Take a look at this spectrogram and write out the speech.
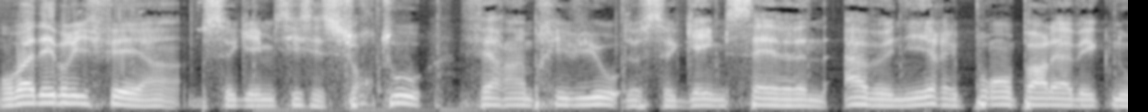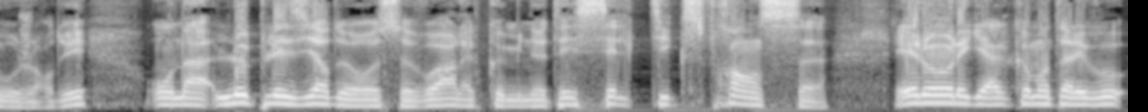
On va débriefer hein, ce Game 6 et surtout faire un preview de ce Game 7 à venir. Et pour en parler avec nous aujourd'hui, on a le plaisir de recevoir la communauté Celtics France. Hello les gars, comment allez-vous?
